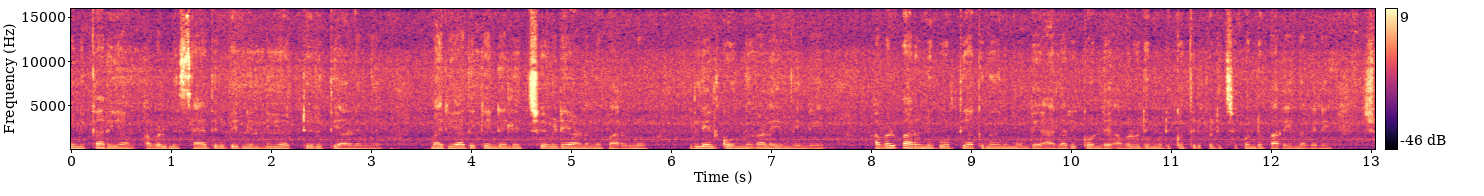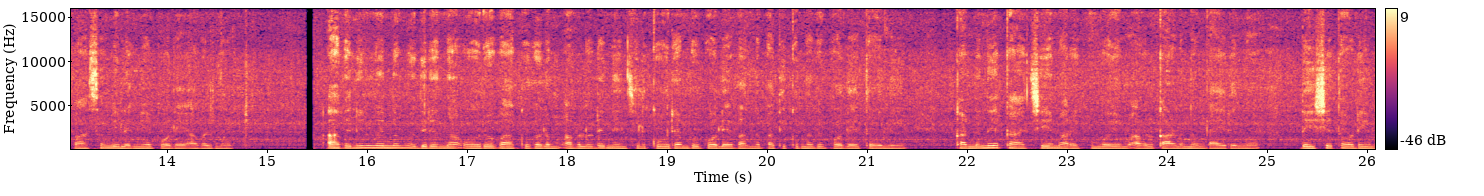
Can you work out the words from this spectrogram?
എനിക്കറിയാം അവൾ മിസ്സായതിന് പിന്നിൽ നീ ഒറ്റൊരുത്തിയാണെന്ന്. മര്യാദയ്ക്ക് എന്റെ ലച്ചു എവിടെയാണെന്ന് പറഞ്ഞു. ഇല്ലേൽ കൊന്നു കളയും നിന്നെ അവൾ പറഞ്ഞു പൂർത്തിയാക്കുന്നതിന് മുമ്പേ അലറിക്കൊണ്ട് അവളുടെ മുടിക്കത്തിൽ പിടിച്ചുകൊണ്ട് പറയുന്നവനെ ശ്വാസം വിലങ്ങിയ പോലെ അവൾ നോക്കി. അവനിൽ നിന്നും ഉതിരുന്ന ഓരോ വാക്കുകളും അവളുടെ നെഞ്ചിൽ കൂരമ്പ് പോലെ വന്ന് പതിക്കുന്നത് പോലെ തോന്നി. കണ്ണുനീർ കാഴ്ചയെ മറയ്ക്കുമ്പോഴും അവൾ കാണുന്നുണ്ടായിരുന്നു. ദേഷ്യത്തോടെയും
